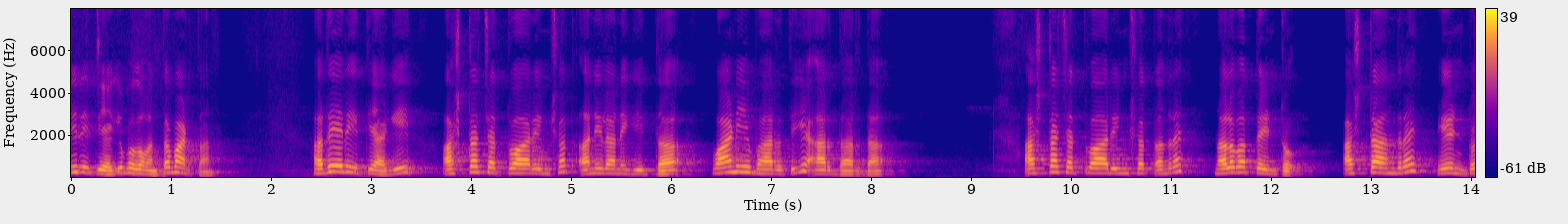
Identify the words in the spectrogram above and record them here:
ಈ ರೀತಿಯಾಗಿ ಭಗವಂತ ಮಾಡ್ತಾನೆ. ಅದೇ ರೀತಿಯಾಗಿ ಅಷ್ಟಚತ್ವಾರಿಂಶತ್ ಅನಿಲನಿಗಿತ್ತ ವಾಣಿ ಭಾರತಿಗೆ ಅರ್ಧ ಅರ್ಧ ಅಷ್ಟಚತ್ವಾರಿಂಶತ್ ಅಂದರೆ ನಲವತ್ತೆಂಟು. ಅಷ್ಟ ಅಂದರೆ ಎಂಟು,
